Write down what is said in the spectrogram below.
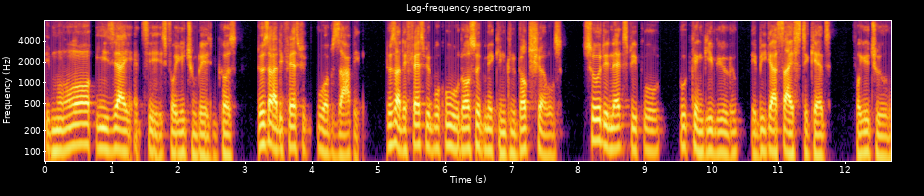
the more easier it is for you to raise because those are the first people who observe it. Those are the first people who would also make introductions to the next people who can give you a bigger size ticket for you to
